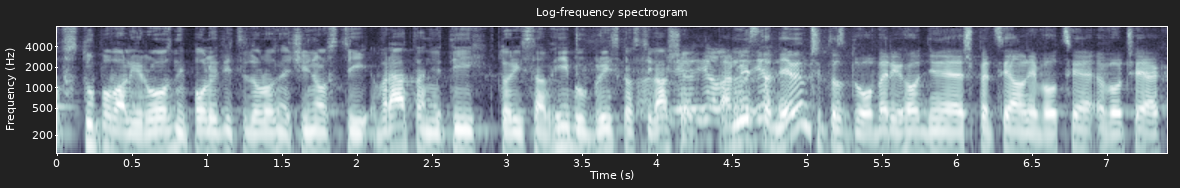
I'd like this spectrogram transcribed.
vstupovali rôzni politici do rôznej činnosti, vrátane tých, ktorí sa hýbu v blízkosti vašej. Pán minister, neviem, či to zdôveryhodňuje špeciálne v, oci- v očiach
